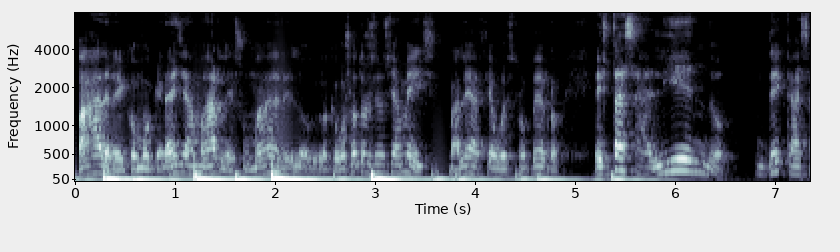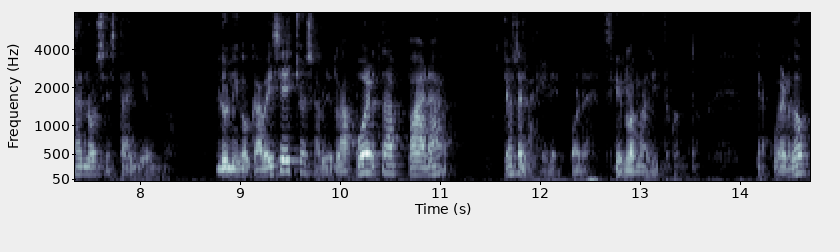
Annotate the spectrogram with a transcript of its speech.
padre, como queráis llamarle, su madre, lo, que vosotros os llaméis, ¿vale? Hacia vuestro perro, está saliendo de casa, no se está yendo. Lo único que habéis hecho es abrir la puerta para que os dé el aire, por decirlo mal y pronto. ¿De acuerdo?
